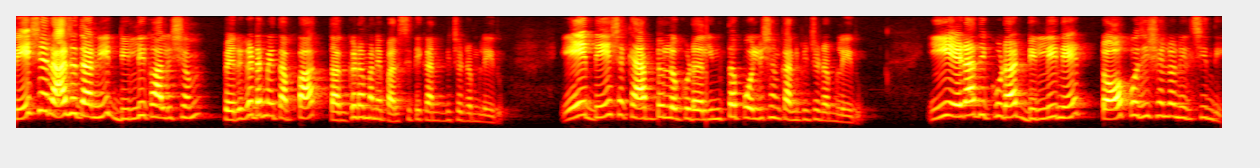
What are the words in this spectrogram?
దేశ రాజధాని ఢిల్లీ కాలుష్యం పెరగడమే తప్ప తగ్గడం అనే పరిస్థితి కనిపించడం లేదు. ఏ దేశ క్యాపిటల్లో కూడా ఇంత పొల్యూషన్ కనిపించడం లేదు. ఈ ఏడాది కూడా ఢిల్లీనే టాప్ పొజిషన్లో నిలిచింది.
